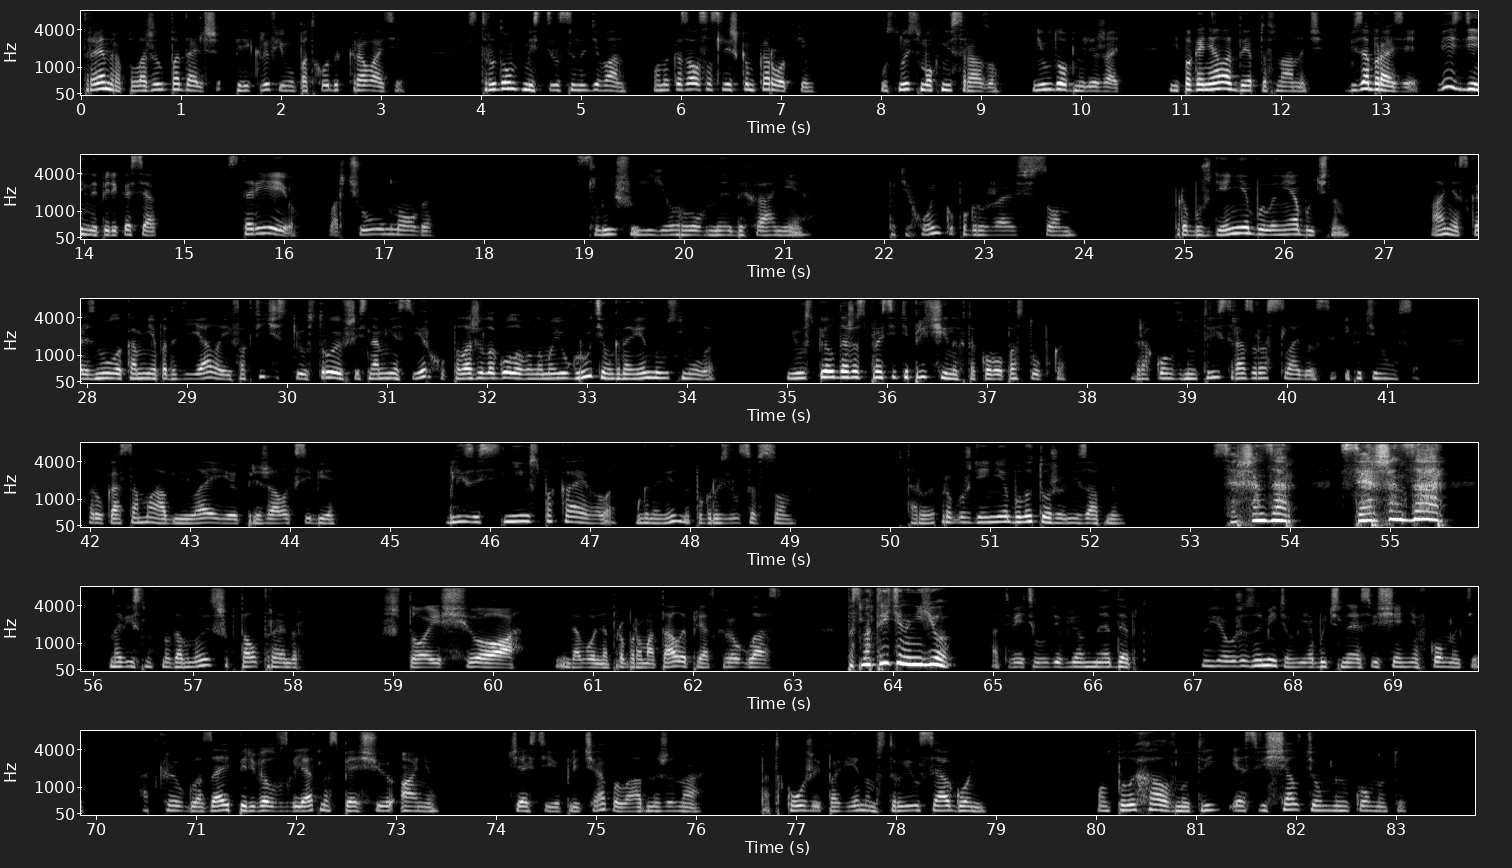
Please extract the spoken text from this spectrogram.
Тренера положил подальше, перекрыв ему подходы к кровати. С трудом вместился на диван. Он оказался слишком коротким. Уснуть смог не сразу. Неудобно лежать. Не погонял адептов на ночь. Безобразие. Весь день наперекосяк. Старею. Ворчу много. Слышу ее ровное дыхание. Потихоньку погружаюсь в сон. Пробуждение было необычным. Аня скользнула ко мне под одеяло и, фактически устроившись на мне сверху, положила голову на мою грудь и мгновенно уснула. Не успел даже спросить о причинах такого поступка. Дракон внутри сразу расслабился и потянулся. Рука сама обняла ее и прижала к себе. Близость с ней успокаивала, мгновенно погрузился в сон. Второе пробуждение было тоже внезапным. «Сэр Шанзар! Сэр Шанзар!» Нависнув надо мной, шептал тренер. «Что еще?» — недовольно пробормотал и приоткрыл глаз. «Посмотрите на нее!» — ответил удивленный адепт но я уже заметил необычное освещение в комнате. Открыл глаза и перевел взгляд на спящую Аню. Часть ее плеча была обнажена. Под кожей по венам струился огонь. Он полыхал внутри и освещал темную комнату.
